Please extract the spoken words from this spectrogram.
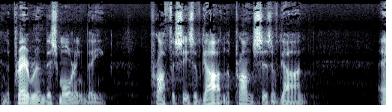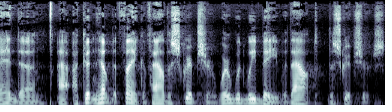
in the prayer room this morning the prophecies of God and the promises of God. And uh, I, I, couldn't help but think of how the Scripture, where would we be without the Scriptures?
